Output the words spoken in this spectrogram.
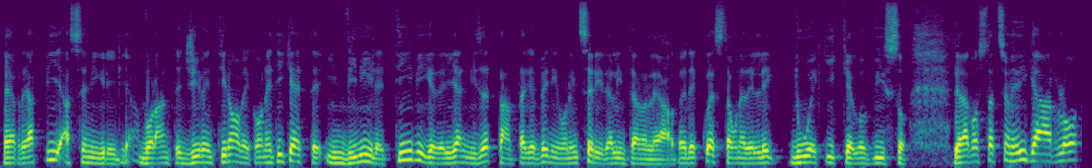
RAP a semigriglia, volante G29 con etichette in vinile tipiche degli anni 70 che venivano inserite all'interno delle auto, ed è questa una delle due chicche che ho visto della postazione di Carlo,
